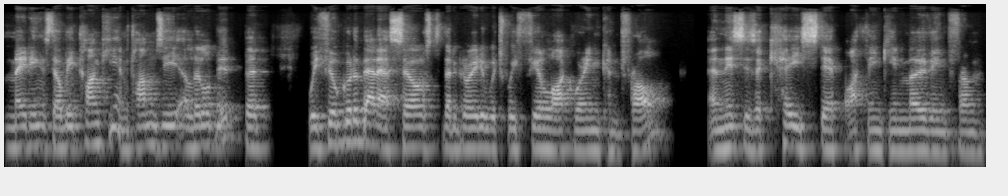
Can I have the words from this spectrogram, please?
meetings, they'll be clunky and clumsy a little bit, but we feel good about ourselves to the degree to which we feel like we're in control. And this is a key step, I think, in moving from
